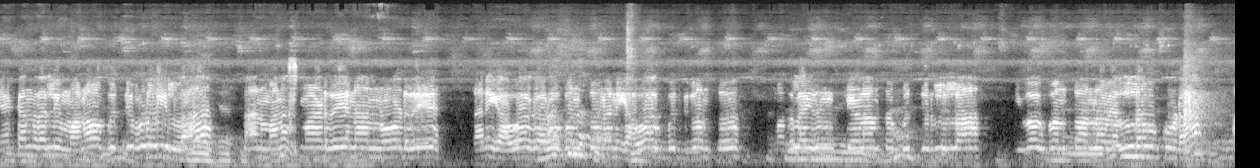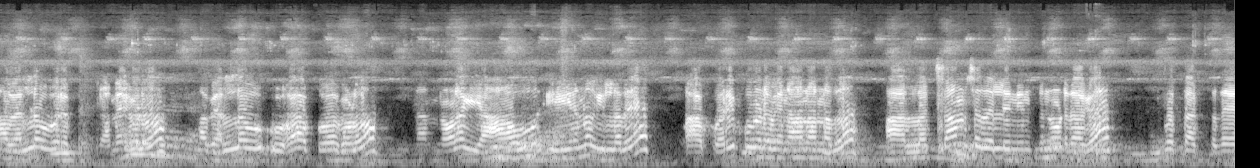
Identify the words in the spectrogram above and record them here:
ಯಾಕಂದ್ರ ಅಲ್ಲಿ ಮನೋಬುದ್ಧಿಗಳು ಇಲ್ಲ. ನಾನ್ ಮನಸ್ ಮಾಡ್ದೆ, ನಾನ್ ನೋಡ್ದೆ, ನನಗೆ ಅವಾಗ ಅರು ಬಂತು, ನನಗೆ ಅವಾಗ ಬುದ್ಧಿ ಬಂತು. ಮೊದಲ ಇದನ್ನ ಕೇಳೋಂತ ಬುದ್ಧಿ ಇರ್ಲಿಲ್ಲ. ಇವಾಗ ಬಂತು ಅನ್ನೋವೆಲ್ಲವೂ ಕೂಡ ಅವೆಲ್ಲವೂ ಬರೀ ಭ್ರಮೆಗಳು, ಅವೆಲ್ಲವೂ ಊಹಾಪೋಹಗಳು. ನನ್ನೊಳಗೆ ಯಾವ ಏನು ಇಲ್ಲದೆ ಆ ಪರಿಪೂರ್ಣವೇ ನಾನು ಅನ್ನೋದು ಆ ಲಕ್ಷಾಂಶದಲ್ಲಿ ನಿಂತು ನೋಡಿದಾಗ ಗೊತ್ತಾಗ್ತದೆ.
